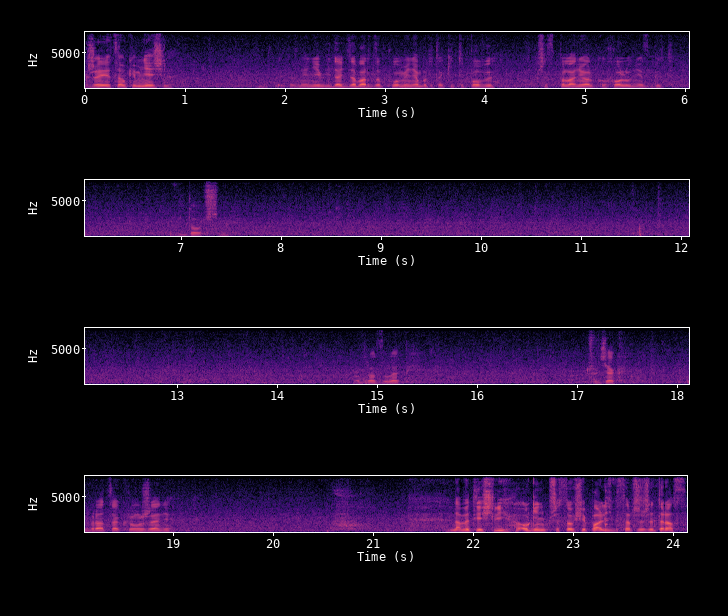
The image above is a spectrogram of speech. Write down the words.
Grzeje całkiem nieźle. Pewnie nie widać za bardzo płomienia, bo to taki typowy przy spalaniu alkoholu niezbyt widoczny. Od razu lepiej. Czuć jak wraca krążenie. Nawet jeśli ogień przestał się palić, wystarczy, że teraz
